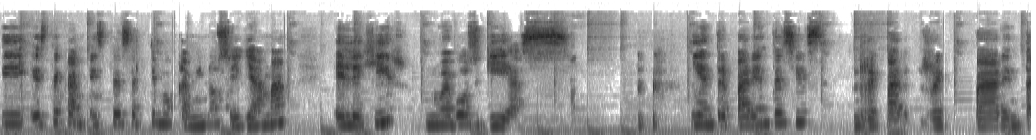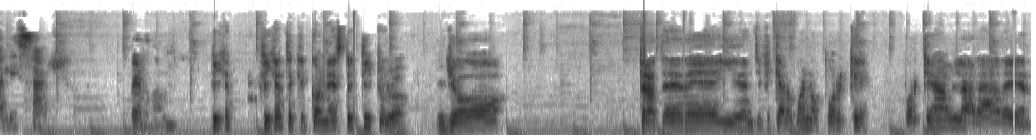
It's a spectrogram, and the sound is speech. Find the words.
Sí, este, este séptimo camino se llama Elegir nuevos guías. Y entre paréntesis, reparentalizar. Perdón. Fíjate, fíjate que con este título yo traté de identificar, bueno, ¿por qué? ¿Por qué hablará de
